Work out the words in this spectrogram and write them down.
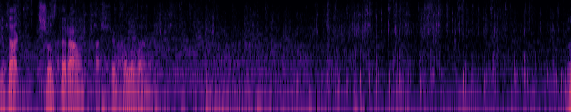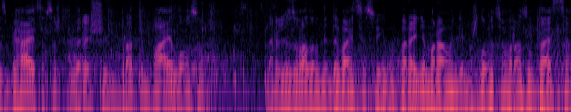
І так, шостий раунд, першої половини. Розбігаються, все ж таки вирішують брати бай лозу. Не реалізували вони девайси в своєму передньому раунді, можливо, цього разу вдасться.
